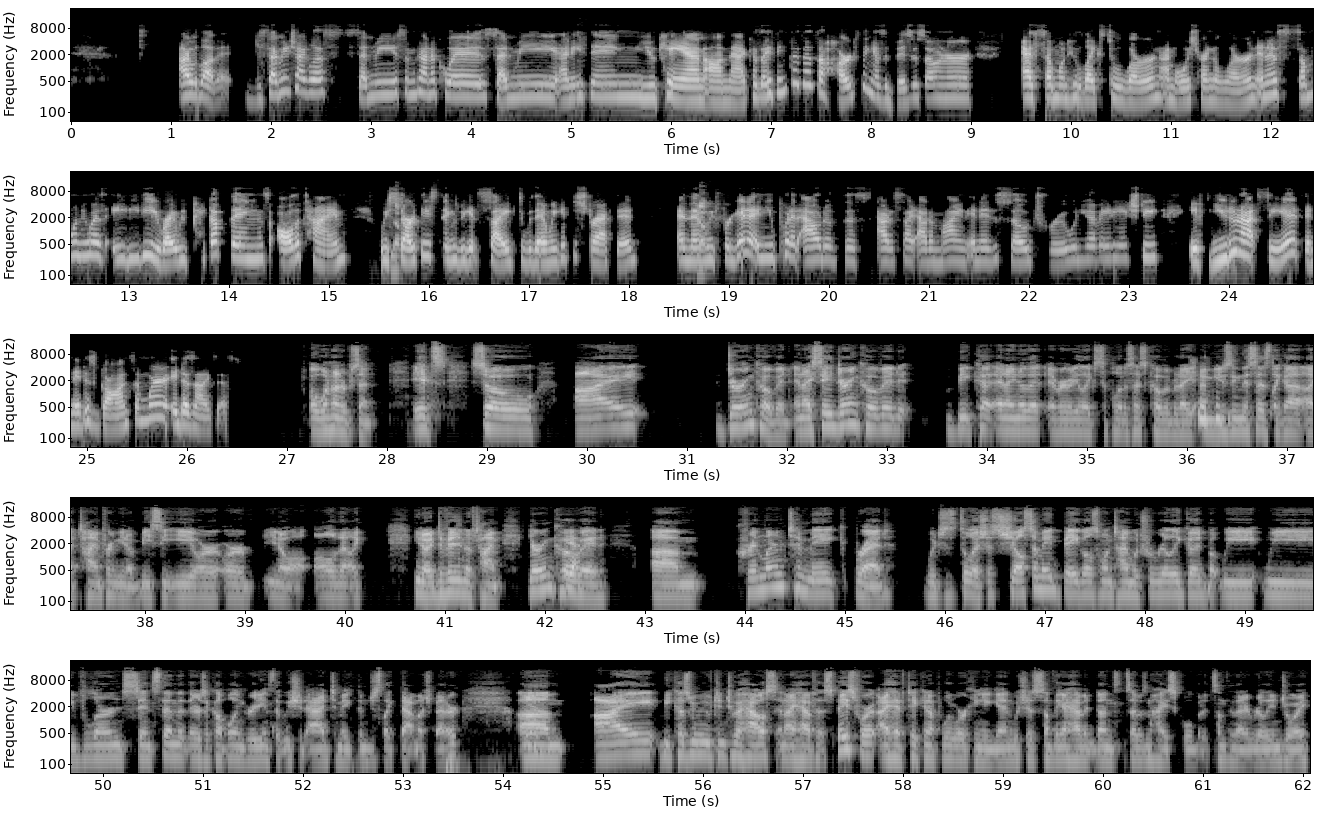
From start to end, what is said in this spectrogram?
I would love it. Send me checklists, send me some kind of quiz, send me anything you can on that. Cause I think that that's a hard thing as a business owner as someone who likes to learn, I'm always trying to learn. And as someone who has ADD, right? We pick up things all the time. We Yep. start these things, we get psyched, then we get distracted, and then Yep. we forget it and you put it out of this out of sight, out of mind. And it is so true when you have ADHD. If you do not see it and it is gone somewhere, it does not exist. Oh, 100%. It's so I during COVID, and I say during COVID because, and I know that everybody likes to politicize COVID, but I, I'm using this as like a, a time frame, you know, BCE or, or, you know, all, all of that, like, you know, a division of time. During Yeah. COVID, um, Corinne learned to make bread, which is delicious. She also made bagels one time, which were really good, but we, we've learned since then that there's a couple ingredients that we should add to make them just like that much better. Yeah. Um, I because we moved into a house and I have a space for it, I have taken up woodworking again, which is something I haven't done since I was in high school, but it's something that I really enjoy.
